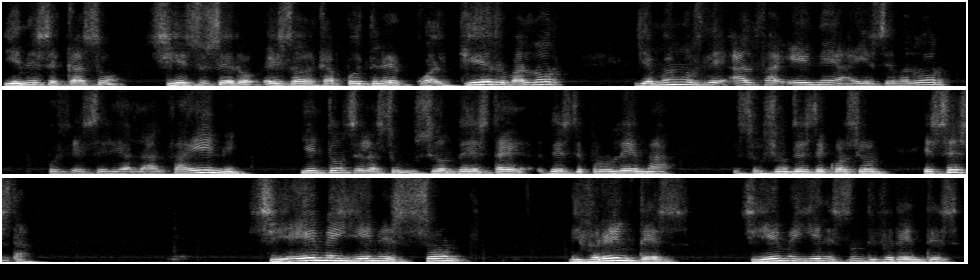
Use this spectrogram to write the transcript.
y en ese caso, si eso es cero, eso acá puede tener cualquier valor, llamémosle alfa n a ese valor, pues ese sería la alfa n. Y entonces la solución de, esta, de este problema, la solución de esta ecuación es esta. Si m y n son diferentes, si m y n son diferentes,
